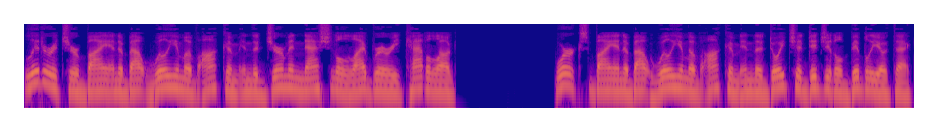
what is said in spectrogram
Literature by and about William of Occam in the German National Library Catalogue Works by and about William of Occam in the Deutsche Digital Bibliothek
